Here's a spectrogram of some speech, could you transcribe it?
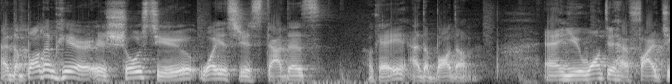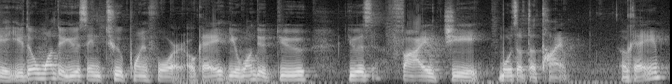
At the bottom here, it shows you what is your status, okay, at the bottom and you want to have 5G. You don't want to use in 2.4, okay? You want to do use 5G most of the time, okay?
